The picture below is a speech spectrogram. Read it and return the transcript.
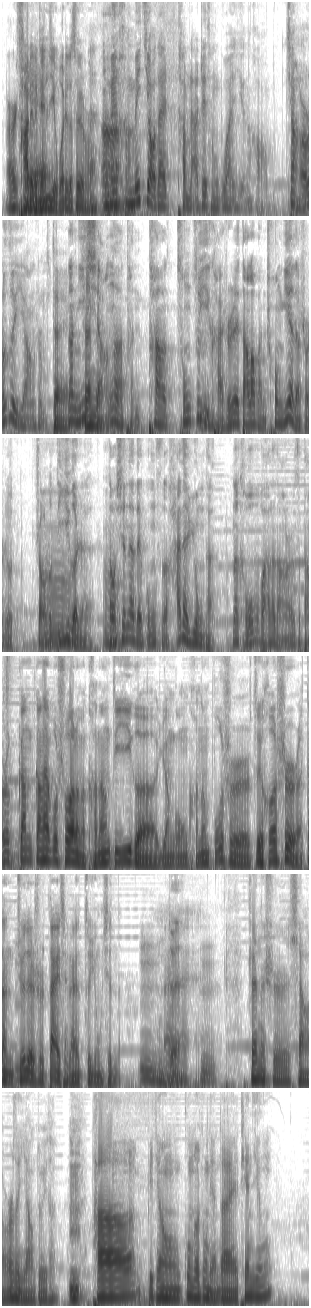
而且他这个年纪，我这个岁数，没没交代他们俩这层关系呢，好吗？像儿子一样是吗？对，那你想啊，他他从最一开始这大老板创业的时候就招了第一个人，嗯到现在这公司还在用他，那可不把他当儿子当不是刚刚才不说了吗？可能第一个员工可能不是最合适的，但绝对是带起来最用心的。嗯哎对嗯真的是像儿子一样对他。嗯，他毕竟工作重点在天津，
